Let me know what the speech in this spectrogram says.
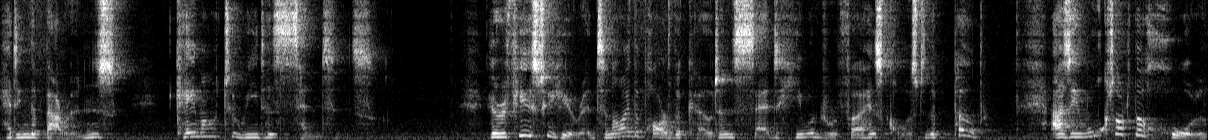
heading the barons, came out to read his sentence. He refused to hear it, denied the power of the court, and said he would refer his cause to the Pope. As he walked out of the hall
